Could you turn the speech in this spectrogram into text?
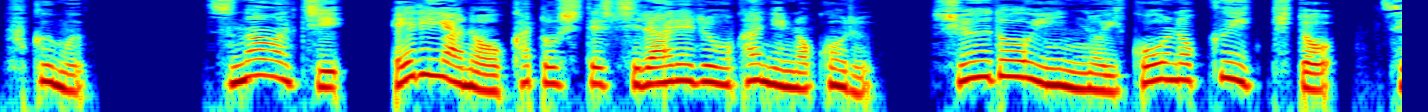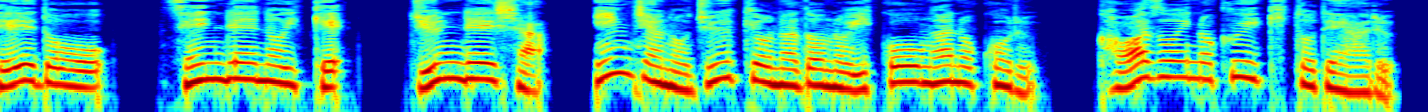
含む。すなわち、エリアの丘として知られる丘に残る、修道院の遺構の区域と、聖堂、洗礼の池、巡礼者、忍者の住居などの遺構が残る、川沿いの区域とである。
